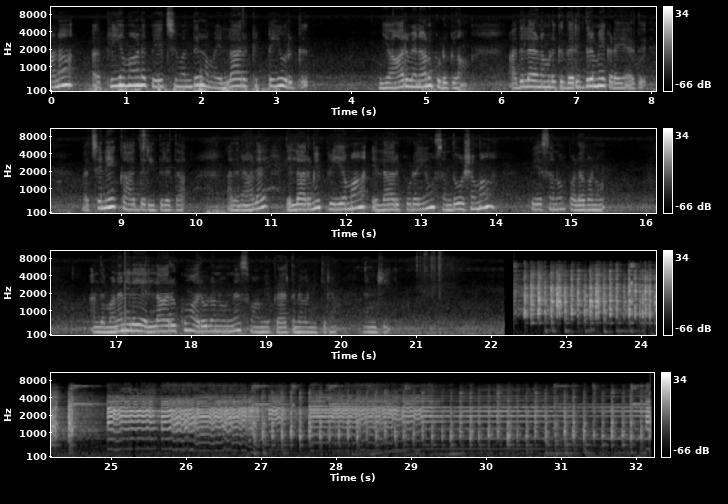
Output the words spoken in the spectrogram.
ஆனால் பிரியமான பேச்சு வந்து நம்ம எல்லாருக்கிட்டேயும் இருக்குது யார் வேணாலும் கொடுக்கலாம். அதில் நம்மளுக்கு தரித்திரமே கிடையாது. வச்சனே கா தரித்திரதா. அதனால் எல்லாருமே பிரியமாக எல்லாரு கூடயும் சந்தோஷமாக பேசணும் பழகணும். அந்த மனநிலையை எல்லாருக்கும் அருளணும்னு சுவாமி பிரார்த்தனை பண்ணிக்கிறேன். நன்றி.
